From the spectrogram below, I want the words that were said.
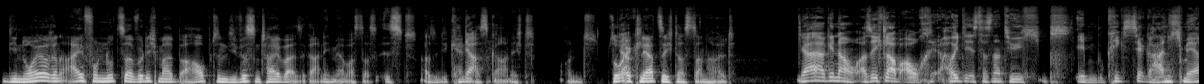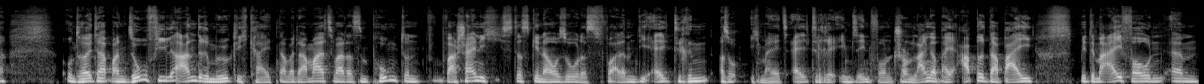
die neueren iPhone-Nutzer, würde ich mal behaupten, die wissen teilweise gar nicht mehr, was das ist. Also die kennen Ja. das gar nicht. Und so Ja. erklärt sich das dann halt. Ja, genau. Also ich glaube auch, heute ist das natürlich, pff, eben, du kriegst es ja gar nicht mehr. Und heute hat man so viele andere Möglichkeiten, aber damals war das ein Punkt und wahrscheinlich ist das genau so, dass vor allem die Älteren, also ich meine jetzt Ältere im Sinn von schon lange bei Apple dabei mit dem iPhone, ähm,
